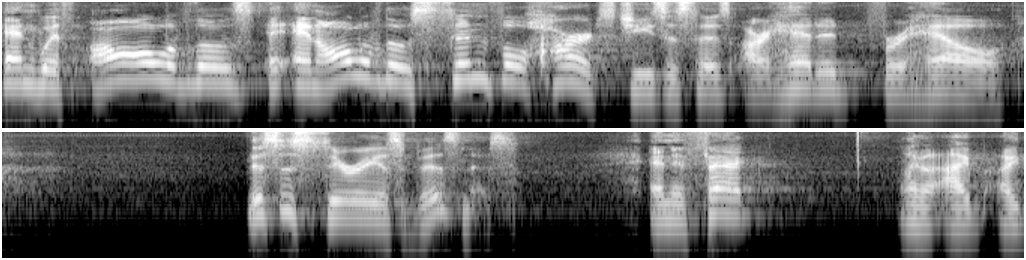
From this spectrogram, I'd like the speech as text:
And with all of those, and all of those sinful hearts, Jesus says, are headed for hell. This is serious business. And in fact, I, I,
